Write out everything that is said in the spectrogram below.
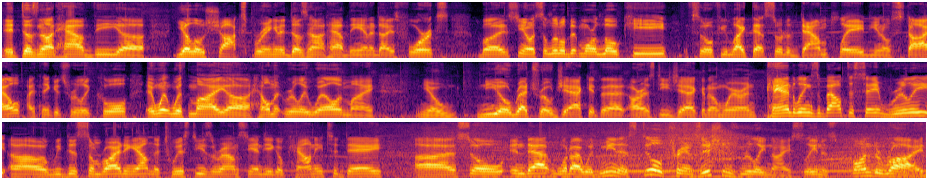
it does not have the uh, yellow shock spring and it does not have the anodized forks but it's you know it's a little bit more low key so if you like that sort of downplayed you know style I think it's really cool it went with my uh, helmet really well and my you know, neo retro jacket, that RSD jacket I'm wearing. Handling's about the same, really. Uh, we did some riding out in the twisties around San Diego County today. Uh, so in that, what I would mean is still transitions really nicely and it's fun to ride.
